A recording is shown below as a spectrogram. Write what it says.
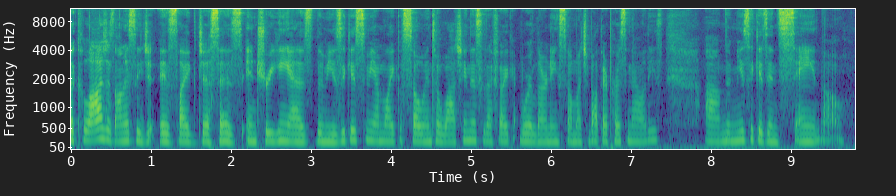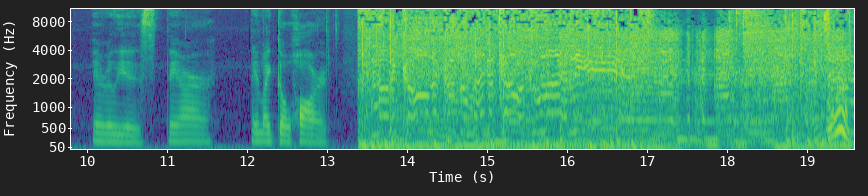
the collage is honestly is like just as intriguing as the music is to me. I'm like so into watching this because I feel like we're learning so much about their personalities. Um, the music is insane though. It really is. They are, they like go hard. Ooh.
